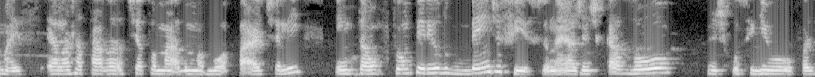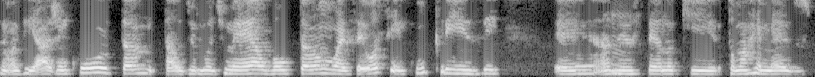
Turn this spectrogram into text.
mas ela já tava, tinha tomado uma boa parte ali. Então foi um período bem difícil, né? A gente casou, a gente conseguiu fazer uma viagem curta, tal de lua de mel, voltamos, mas eu assim com crise, é, às hum. vezes tendo que tomar remédios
